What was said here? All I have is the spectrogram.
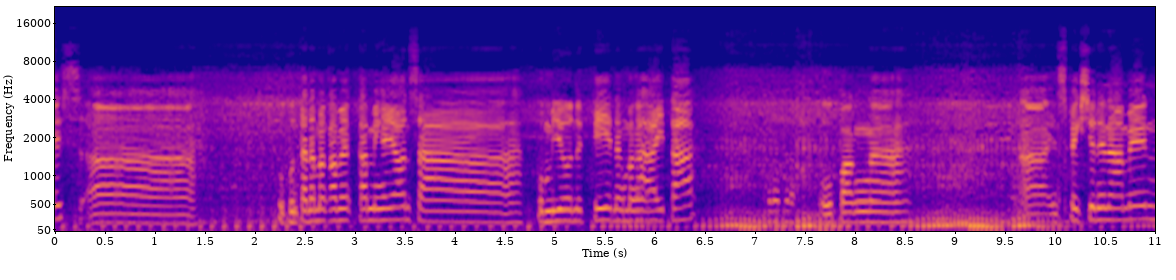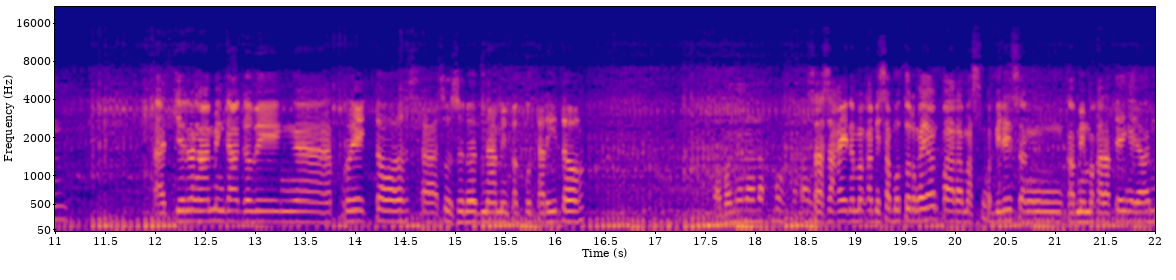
Guys, ah pupunta naman kami, kami ngayon sa community ng mga Aita upang ah ah, inspeksyonin namin at yun ang aming gagawing ah, proyekto sa susunod namin pagpunta rito. Sasakay naman kami sa motor ngayon para mas mabilis ang kami makarating ngayon.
